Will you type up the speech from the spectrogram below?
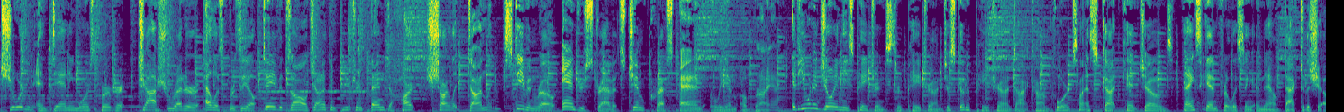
Jordan and Danny Morseberger, Josh Redder, Ellis Brazil, David Zoll, Jonathan Butrin, Ben DeHart, Charlotte Donlin, Stephen Rowe, Andrew Stravitz, Jim Crest, and Liam O'Brien. If you want to join these patrons through Patreon, just go to patreon.com forward slash Scott Kent Jones. Thanks again for listening, and now back to the show.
